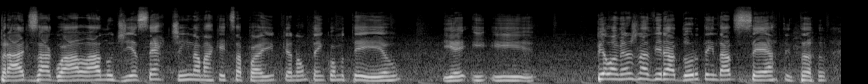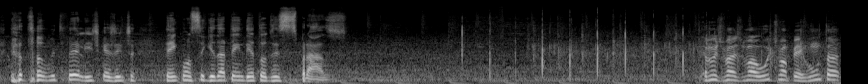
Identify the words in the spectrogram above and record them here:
para desaguar lá no dia certinho na Marquês de Sapucaí, porque não tem como ter erro. E, e, e pelo menos na Viradouro tem dado certo, então eu estou muito feliz que a gente tem conseguido atender todos esses prazos. Temos mais uma última pergunta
